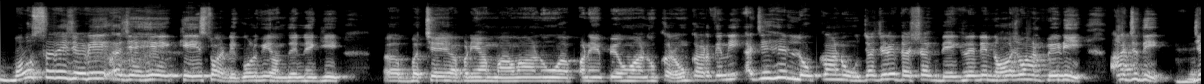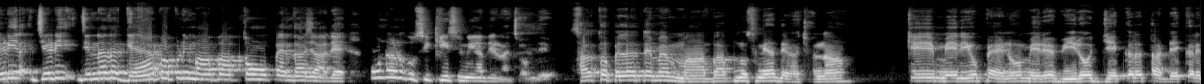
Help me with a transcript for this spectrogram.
ਬਹੁਤ ਸਾਰੇ ਜਿਹੜੇ ਅਜਿਹੇ ਕੇਸ ਤੁਹਾਡੇ ਕੋਲ ਵੀ ਆਉਂਦੇ ਨੇ ਕਿ ਬੱਚੇ ਆਪਣੀਆਂ ਮਾਵਾਂ ਨੂੰ ਆਪਣੇ ਪਿਓਾਂ ਨੂੰ ਘਰੋਂ ਕੱਢਦੇ ਨੇ। ਅਜਿਹੇ ਲੋਕਾਂ ਨੂੰ ਜਾਂ ਜਿਹੜੇ ਦਰਸ਼ਕ ਦੇਖ ਰਹੇ ਨੇ ਨੌਜਵਾਨ ਪੀੜ੍ਹੀ ਅੱਜ ਦੀ ਜਿਹੜੀ ਜਿਹੜੀ ਜਿਨ੍ਹਾਂ ਦਾ ਗੈਪ ਆਪਣੇ ਮਾਪੇ ਤੋਂ ਪੈਂਦਾ ਜਾ ਰਿਹਾ ਹੈ ਉਹਨਾਂ ਨੂੰ ਤੁਸੀਂ ਕੀ ਸੁਨੇਹਾ ਦੇਣਾ ਚਾਹੁੰਦੇ ਹੋ? ਸਭ ਤੋਂ ਪਹਿਲਾਂ ਤੇ ਮੈਂ ਮਾਂ-ਬਾਪ ਨੂੰ ਸੁਨੇਹਾ ਦੇਣਾ ਚਾਹੁੰਦਾ ਕਿ ਮੇਰੀਓ ਭੈਣੋ ਮੇਰੇ ਵੀਰੋ ਜੇਕਰ ਤੁਹਾਡੇ ਘਰ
